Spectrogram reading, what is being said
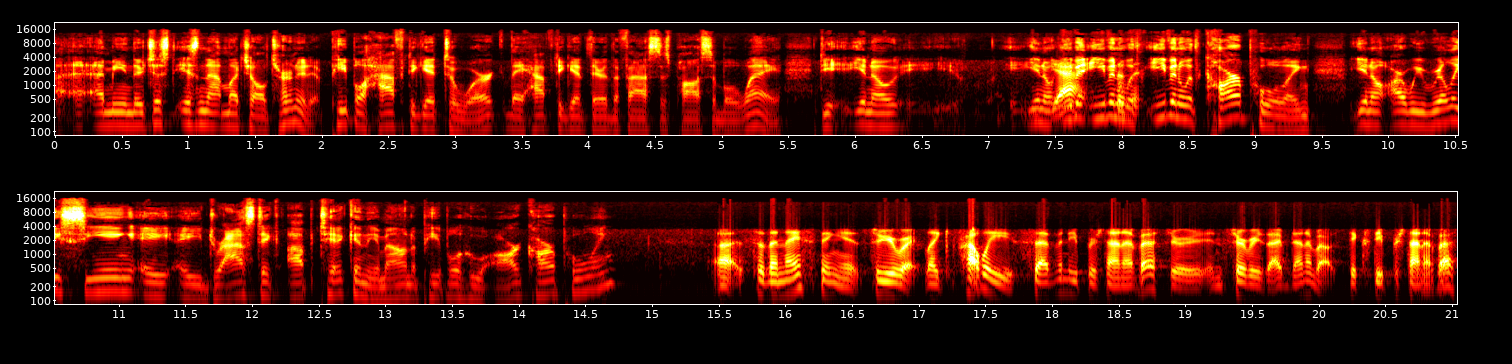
I, I mean, there just isn't that much alternative. People have to get to work; they have to get there the fastest possible way. Do, you know, you know, Yeah. even even with even with carpooling, you know, are we really seeing a, a drastic uptick in the amount of people who are carpooling? Uh, so the nice thing is, so you're right. Like probably 70% of us, or in surveys I've done, about 60% of us,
